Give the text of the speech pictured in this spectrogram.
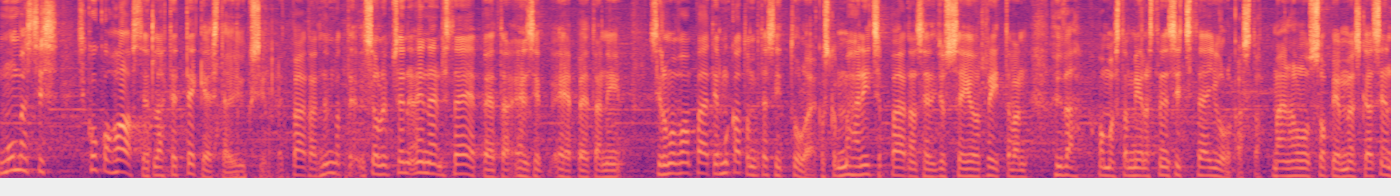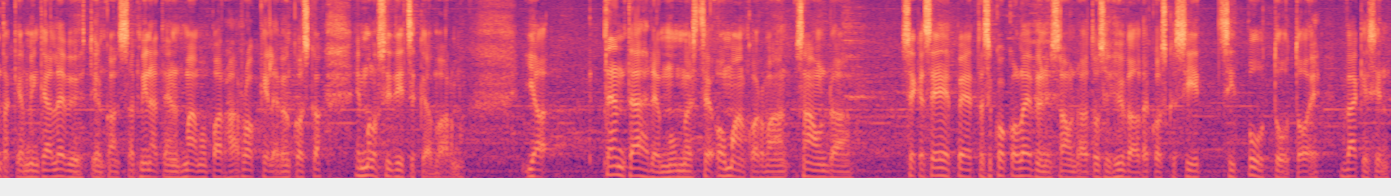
Mun mielestä siis se koko haaste, että lähtee tekemään sitä yksin. Et päätän, että nyt mä te, se oli sen ennen sitä EPtä, ensi EPtä, niin silloin mä vaan päätin, että mä katson mitä siitä tulee. Koska mähän itse päätän sen, että jos se ei ole riittävän hyvä omasta mielestäni, niin sitten sitä ei julkaista. Mä en halunnut sopia myöskään sen takia minkään levyyhtiön kanssa, että minä teen nyt maailman parhaan rockilevyn, koska en mä ollut siitä itsekään varma. Ja tämän tähden mun mielestä se oman korvaan soundaa sekä se EP että se koko levy niin soundaa tosi hyvältä, koska siitä, siitä puuttuu toi väkisin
